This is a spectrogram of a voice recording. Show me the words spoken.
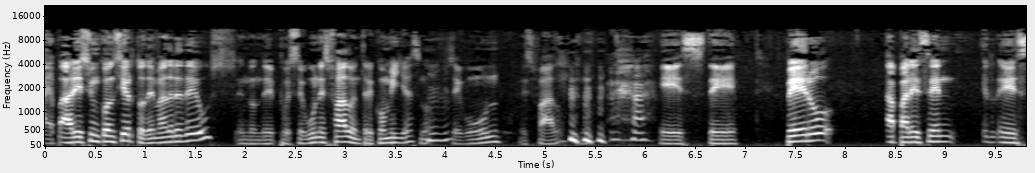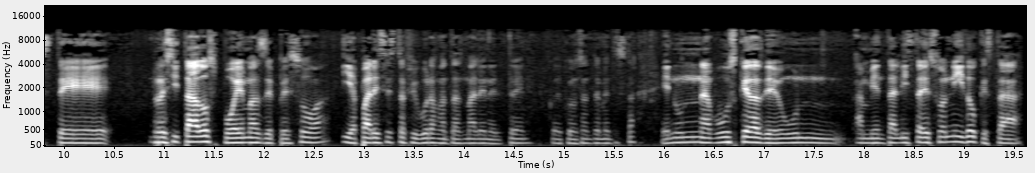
Aparece un concierto de Madre Deus, en donde, pues, según es fado, entre comillas, ¿no? Según es fado, ¿no? este, pero aparecen, este, recitados poemas de Pessoa y aparece esta figura fantasmal en el tren, que constantemente está, en una búsqueda de un ambientalista de sonido que está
